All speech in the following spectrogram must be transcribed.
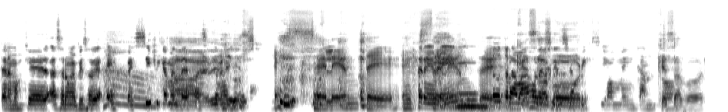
Tenemos que hacer un episodio específicamente de Fast Excelente, excelente. Tremendo trabajo de ciencia ficción, me encantó. Qué sabor.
